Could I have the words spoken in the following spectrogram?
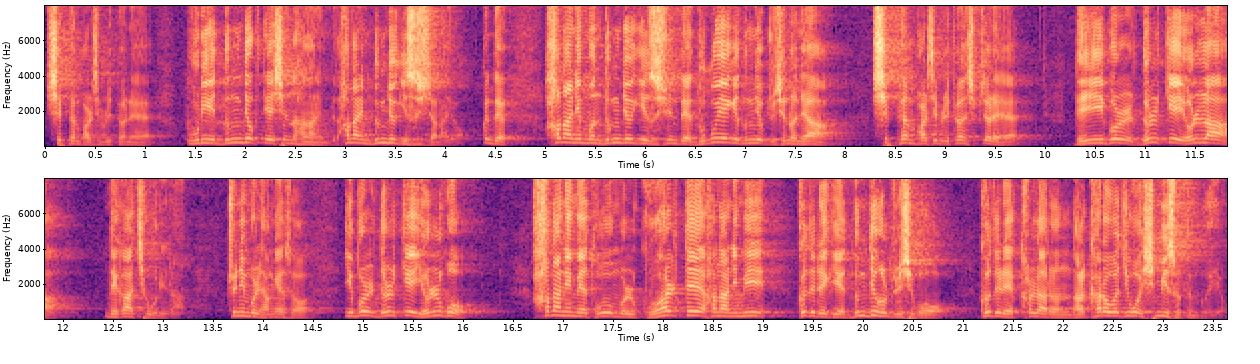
10편 81편에 우리 능력 되신 하나님입니다. 하나님 능력이 있으시잖아요. 근데 하나님은 능력이 있으신데 누구에게 능력 주시느냐? 10편 81편 10절에 내 입을 넓게 열라 내가 채우리라. 주님을 향해서 입을 넓게 열고 하나님의 도움을 구할 때 하나님이 그들에게 능력을 주시고 그들의 칼날은 날카로워지고 힘이 있었던 거예요.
